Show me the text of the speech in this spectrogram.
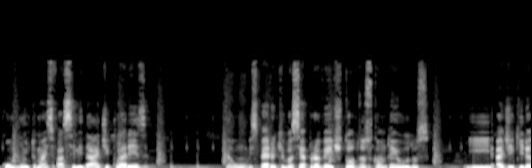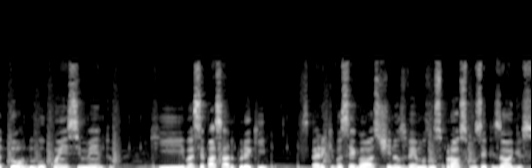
com muito mais facilidade e clareza. Então, espero que você aproveite todos os conteúdos e adquira todo o conhecimento que vai ser passado por aqui. Espero que você goste e nos vemos nos próximos episódios.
